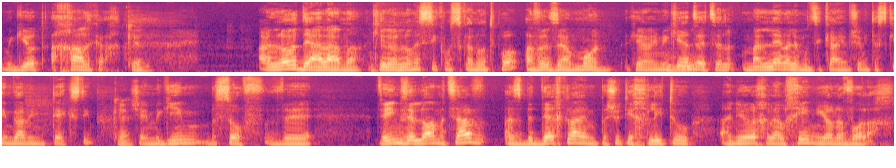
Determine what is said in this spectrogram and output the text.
מגיעות אחר כך. כן. אני לא יודע למה, כאילו, אני לא מסיק מסקנות פה, אבל זה המון. כאילו, אני מכיר mm-hmm. את זה אצל מלא מלא מוזיקאים שמתעסקים גם עם טקסטים, כן. שהם מגיעים בסוף, ו... ואם זה לא המצב, אז בדרך כלל הם פשוט יחליטו, אני הולך להלחין יונה וולך.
